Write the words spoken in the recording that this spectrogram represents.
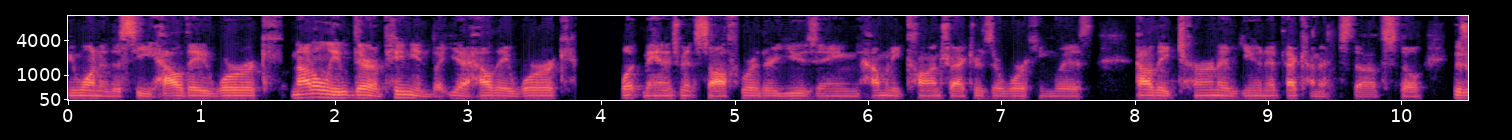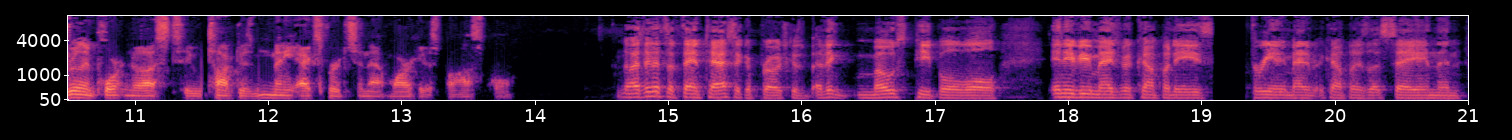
We wanted to see how they work, not only their opinion, but yeah, how they work, what management software they're using, how many contractors they're working with, how they turn a unit, that kind of stuff. So it was really important to us to talk to as many experts in that market as possible. No, I think that's a fantastic approach because I think most people will interview management companies, three management companies, let's say, and then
